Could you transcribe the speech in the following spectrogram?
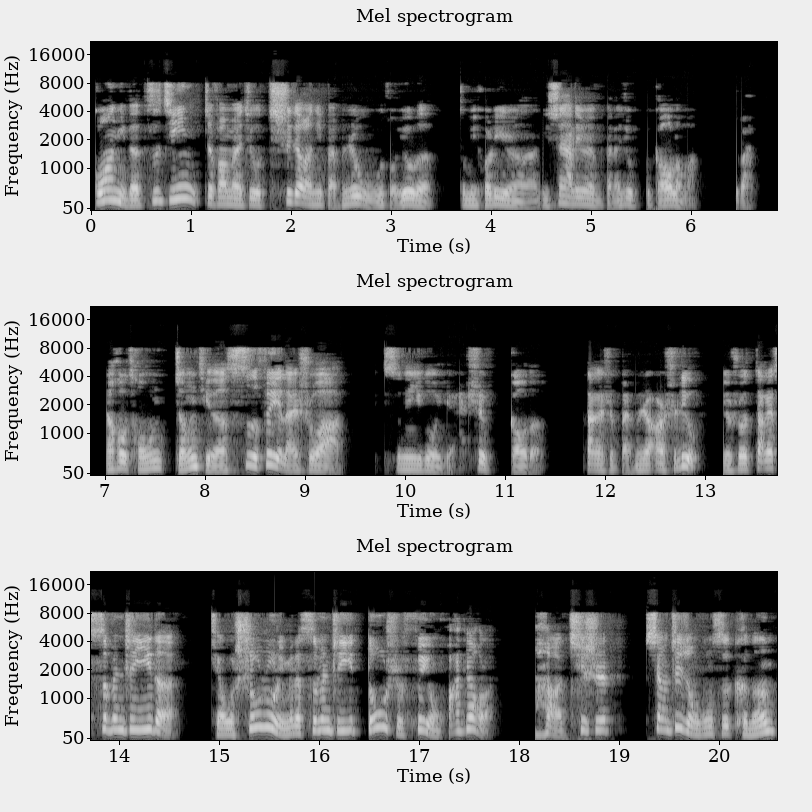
光你的资金这方面就吃掉了你百分之五左右的这么一块利润了，你剩下利润本来就不高了嘛，对吧？然后从整体的四费来说啊，四年一购也是高的，大概是百分之二十六，也就是说大概四分之一的。像我收入里面的四分之一都是费用花掉了啊！其实像这种公司，可能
